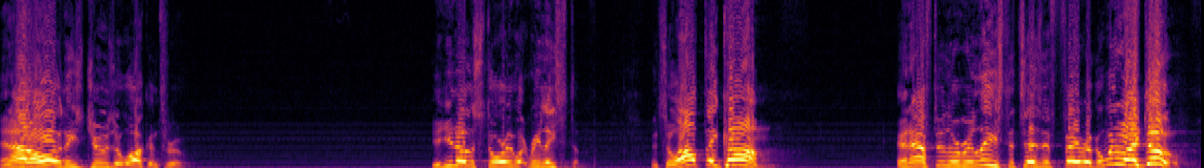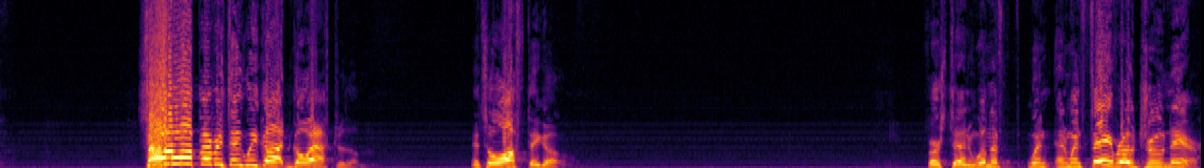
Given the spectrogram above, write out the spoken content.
And not all of these Jews are walking through. You know the story what released them. And so out they come. And after they're released, it says if Pharaoh go, what did I do? Saddle up everything we got and go after them. And so off they go. Verse 10 when the, when, And when Pharaoh drew near,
